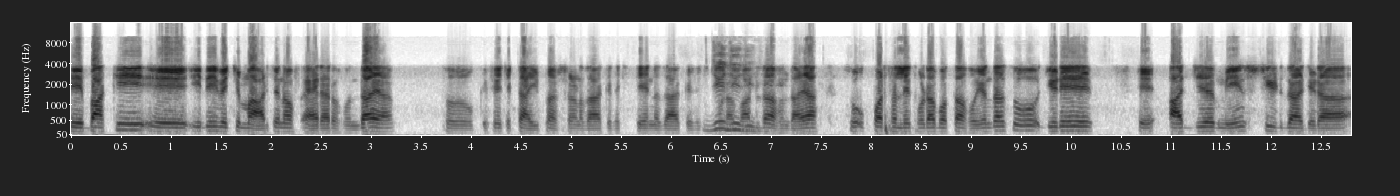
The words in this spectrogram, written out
ਇਹ ਬਾਕੀ ਇਹ- ਇਹਦੇ ਵਿੱਚ ਮਾਰਜਨ ਆਫ ਐਰਰ ਹੁੰਦਾ ਆ। ਸੋ ਕਿਸੇ ਚ 2.5% ਦਾ ਕਿਸੇ ਚ 3 ਦਾ ਕਿਸੇ ਚ ਥੋੜਾ ਜੀ, ਵੱਧ ਜੀ, ਦਾ ਜੀ। ਹੁੰਦਾ ਆ। ਸੋ ਉੱਪਰ ਥੱਲੇ ਥੋੜਾ ਬਹੁਤਾ ਹੋ ਜਾਂਦਾ। ਸੋ ਜਿਹੜੇ ਇਹ ਅੱਜ ਮੇਨ ਸਟਰੀਟ ਦਾ ਜਿਹੜਾ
